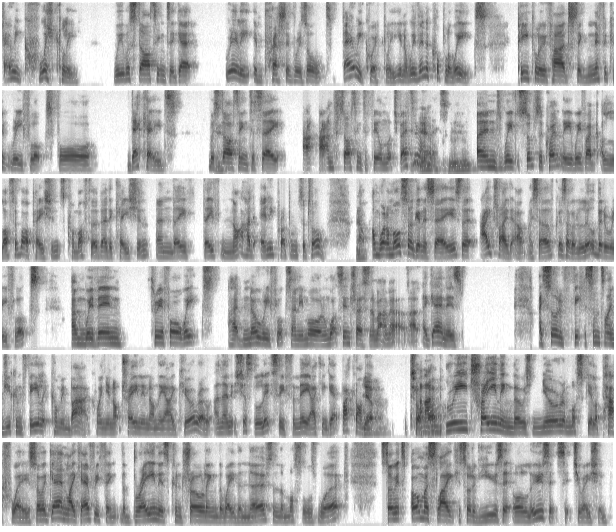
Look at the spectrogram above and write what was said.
very quickly we were starting to get really impressive results very quickly. You know, within a couple of weeks, people who've had significant reflux for decades were yeah. starting to say, I, am starting to feel much better yeah. on this. Mm-hmm. And we've subsequently we've had a lot of our patients come off their medication and they've they've not had any problems at all. Yeah. And what I'm also going to say is that I tried it out myself because I've got a little bit of reflux, and within three or four weeks I had no reflux anymore. And what's interesting about it, again is I sort of feel sometimes you can feel it coming back when you're not training on the IQoro, and then it's just literally for me, I can get back on yep. it Top and I'm retraining those neuromuscular pathways. So again, like everything, the brain is controlling the way the nerves and the muscles work. So it's almost like you sort of use it or lose it situation.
